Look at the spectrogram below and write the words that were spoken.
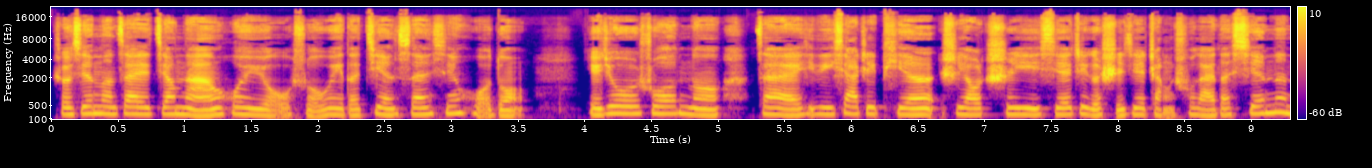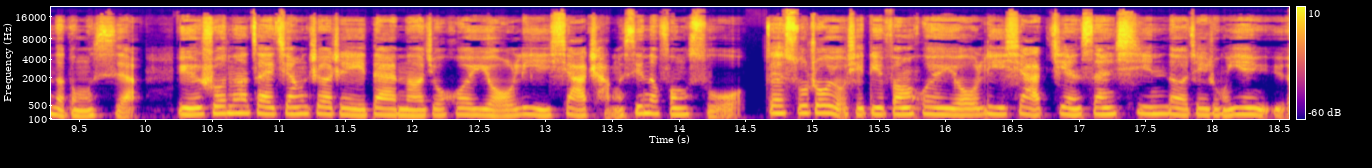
首先呢，在江南会有所谓的建三星活动。也就是说呢，在立夏这天是要吃一些这个时节长出来的鲜嫩的东西，比如说呢，在江浙这一带呢，就会有立夏尝新的风俗；在苏州有些地方会有立夏见三新的这种谚语。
